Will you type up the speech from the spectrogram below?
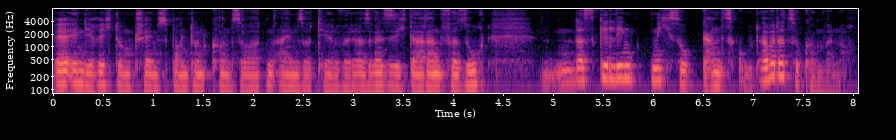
äh, in die Richtung James Bond und Konsorten einsortieren würde. Also wenn sie sich daran versucht, das gelingt nicht so ganz gut, aber dazu kommen wir noch.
